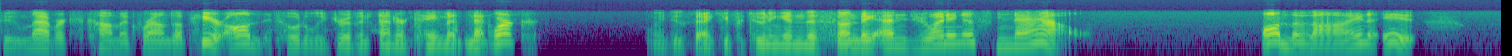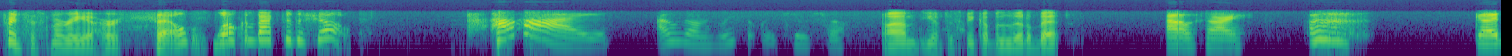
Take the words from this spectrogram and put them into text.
to Mavericks Comic Roundup here on the Totally Driven Entertainment Network. We do thank you for tuning in this Sunday and joining us now. On the line is Princess Maria herself. Welcome back to the show. Hi. I was on recently too, so. Um, you have to speak up a little bit. Oh, sorry. Good.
